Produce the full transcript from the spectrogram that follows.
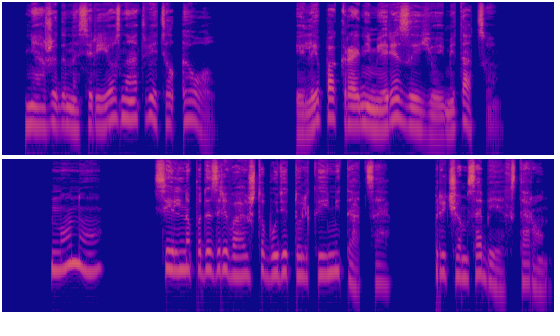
— неожиданно серьезно ответил Эол. «Или, по крайней мере, за ее имитацию». «Ну-ну, сильно подозреваю, что будет только имитация, причем с обеих сторон».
